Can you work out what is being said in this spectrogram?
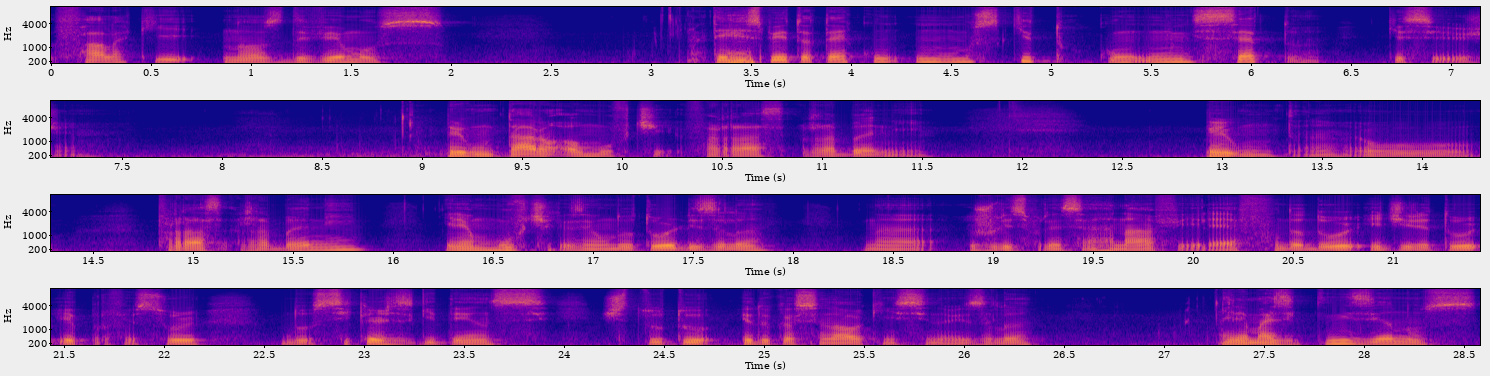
fala que nós devemos ter respeito até com um mosquito, com um inseto que seja. Perguntaram ao Mufti Faraz Rabbani. Pergunta, né? O Faraz Rabbani, ele é um Mufti, quer dizer, um doutor de Islã na jurisprudência Hanafi. Ele é fundador e diretor e professor do Seekers Guidance, Instituto Educacional que ensina o Islã. Ele há mais de 15 anos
